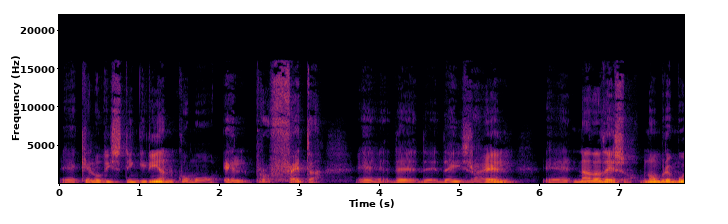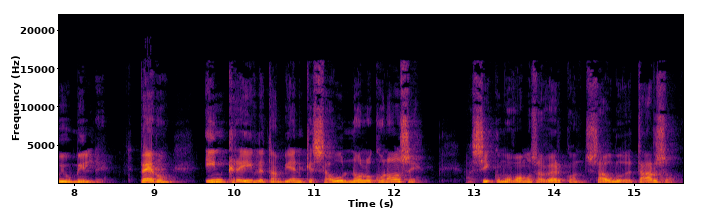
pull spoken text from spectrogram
eh, que lo distinguirían como el profeta eh, de, Israel. Eh, nada de eso, un hombre muy humilde. Pero increíble también que Saúl no lo conoce, así como vamos a ver con Saulo de Tarso.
